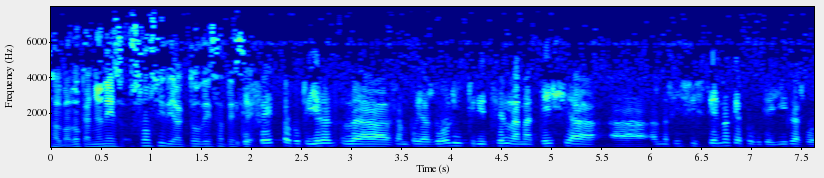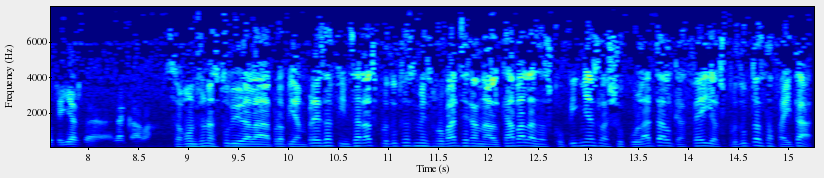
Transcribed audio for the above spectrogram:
Salvador Canyones, soci director de STC. De fet, per protegir les ampolles d'oli utilitzen la mateixa, eh, el mateix sistema que protegir les botelles de, de cava. Segons un estudi de la pròpia empresa, fins ara els productes més robats eren el cava, les escopinyes, la xocolata, el cafè i els productes d'afaitar.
